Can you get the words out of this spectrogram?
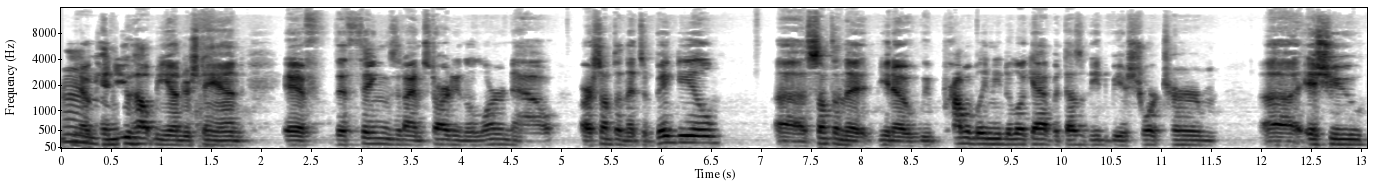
Mm. You know, hmm. can you help me understand? If the things that I'm starting to learn now are something that's a big deal, uh, something that you know we probably need to look at, but doesn't need to be a short term uh, issue,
